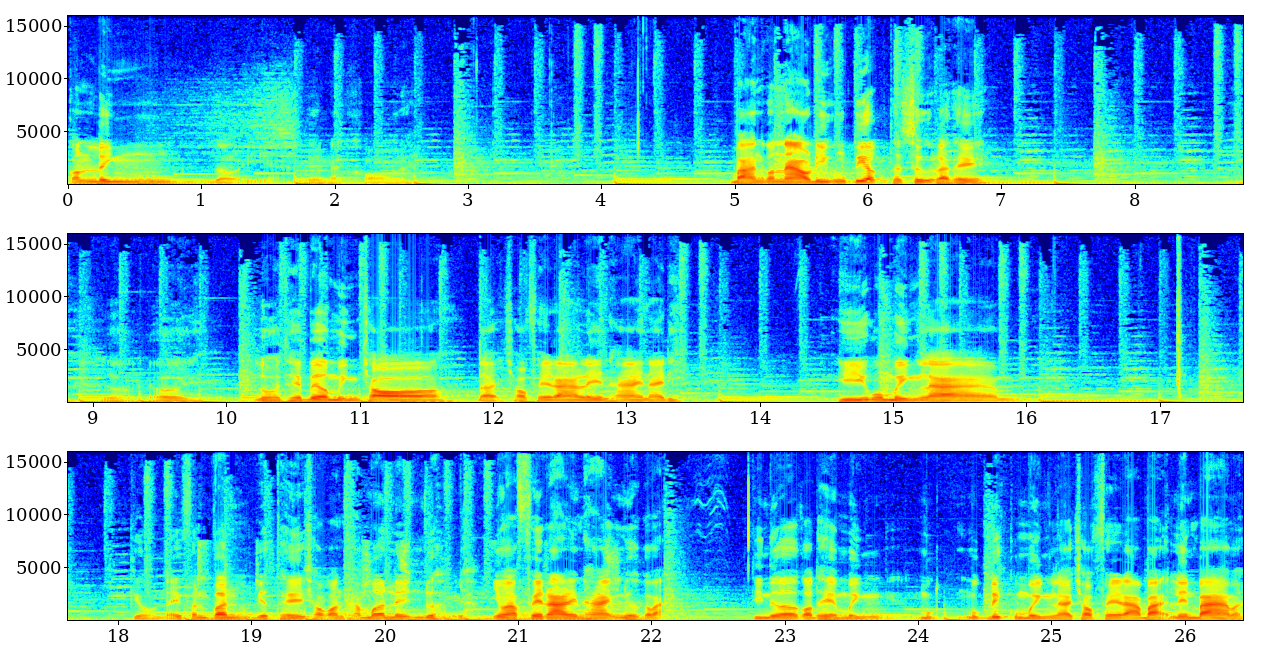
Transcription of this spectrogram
Con linh rồi giờ lại khó đấy. Bán con nào đi cũng tiếc, thật sự là thế. Rồi ơi. Rồi thế bây giờ mình cho, đợi cho Ferra lên hai này đi ý của mình là kiểu nãy phân vân biết thế cho con tham lên cũng được nhỉ? Nhưng mà Fera lên hai cũng được các bạn. Tí nữa có thể mình, mục mục đích của mình là cho Fera bại lên 3 mà.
